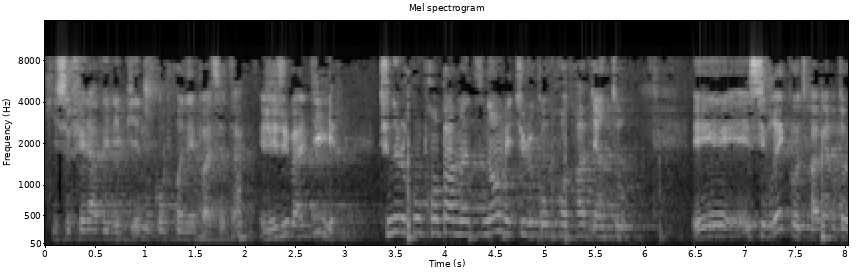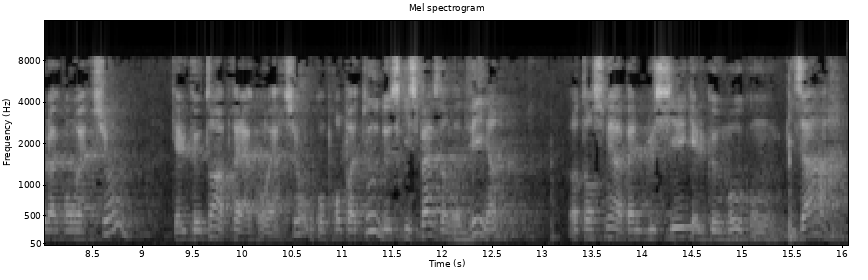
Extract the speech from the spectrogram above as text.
qui se fait laver les pieds, ne comprenait pas cet acte. Et Jésus va le dire. Tu ne le comprends pas maintenant, mais tu le comprendras bientôt. Et c'est vrai qu'au travers de la conversion, quelque temps après la conversion, on ne comprend pas tout de ce qui se passe dans notre vie. Hein. Quand on se met à balbutier quelques mots bizarres,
